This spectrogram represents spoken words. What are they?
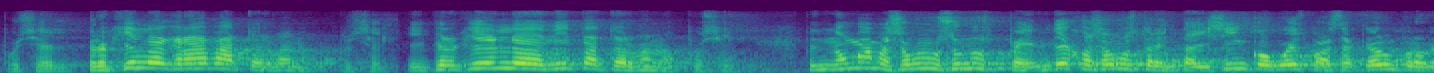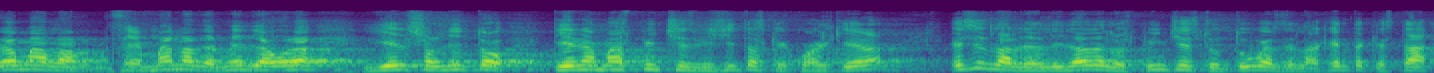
Pues él. ¿Pero quién le graba a tu hermano? Pues él. ¿Y pero quién le edita a tu hermano? Pues él. No mames, somos unos pendejos, somos 35 güeyes para sacar un programa a la semana de media hora y él solito tiene más pinches visitas que cualquiera. Esa es la realidad de los pinches tutubers, de la gente que está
